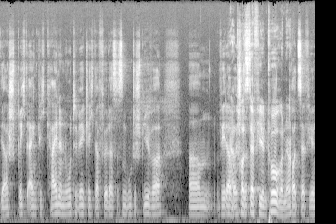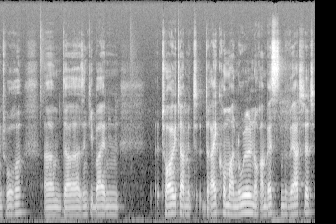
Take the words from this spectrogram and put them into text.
da spricht eigentlich keine Note wirklich dafür, dass es ein gutes Spiel war. Ähm, weder ja, trotz Stutt der vielen Tore, ne? Trotz der vielen Tore. Ähm, da sind die beiden Torhüter mit 3,0 noch am besten bewertet.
